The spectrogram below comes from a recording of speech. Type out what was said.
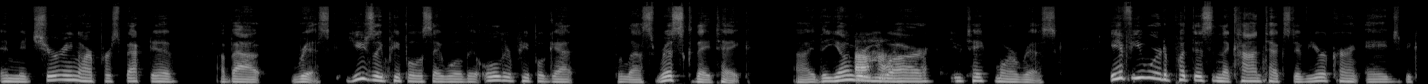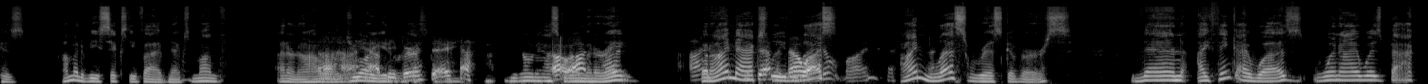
in maturing our perspective about risk usually people will say well the older people get the less risk they take uh, the younger uh-huh. you are you take more risk if you were to put this in the context of your current age, because I'm going to be 65 next month. I don't know how old uh-huh. you are. Happy you don't birthday. Ask you don't ask oh, a woman her age. But I'm actually no, less. I'm less risk averse than I think I was when I was back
